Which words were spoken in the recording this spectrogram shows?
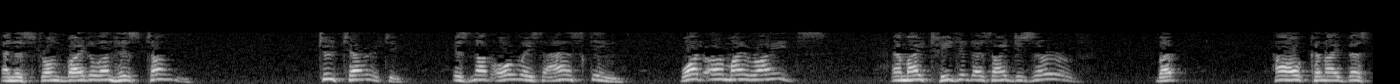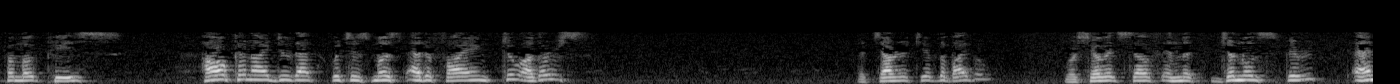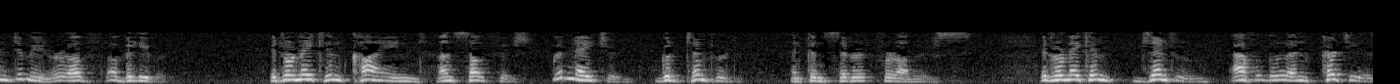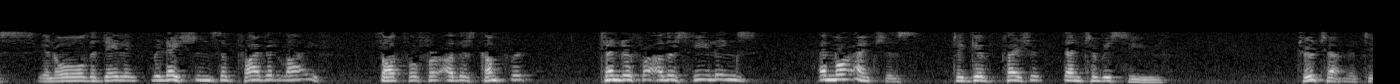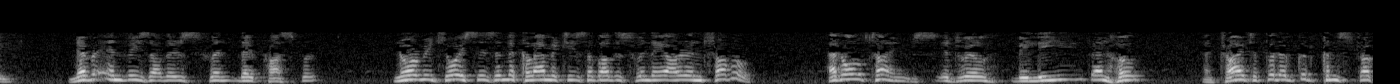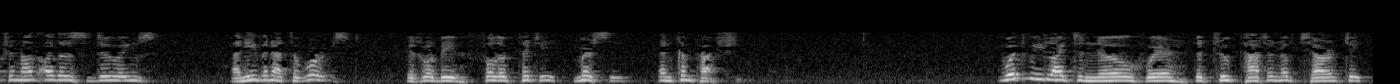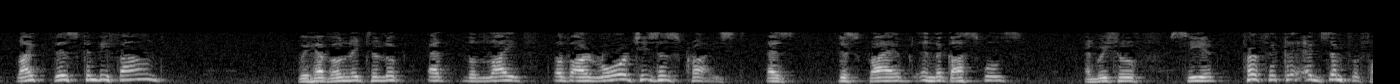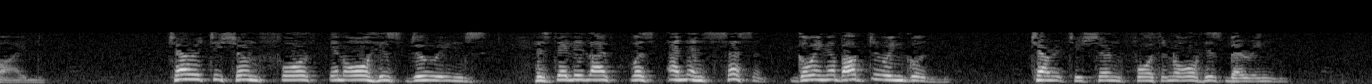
and a strong bridle on his tongue. True charity is not always asking, What are my rights? Am I treated as I deserve? But, How can I best promote peace? How can I do that which is most edifying to others? The charity of the Bible will show itself in the general spirit and demeanor of a believer. It will make him kind, unselfish, good natured, good tempered, and considerate for others. It will make him gentle affable and courteous in all the daily relations of private life, thoughtful for others' comfort, tender for others' feelings, and more anxious to give pleasure than to receive. True charity never envies others when they prosper, nor rejoices in the calamities of others when they are in trouble. At all times it will believe and hope and try to put a good construction on others' doings, and even at the worst, it will be full of pity, mercy, and compassion. Would we like to know where the true pattern of charity like this can be found? We have only to look at the life of our Lord Jesus Christ as described in the Gospels, and we shall see it perfectly exemplified. Charity shone forth in all his doings. His daily life was an incessant going about doing good. Charity shone forth in all his bearing.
